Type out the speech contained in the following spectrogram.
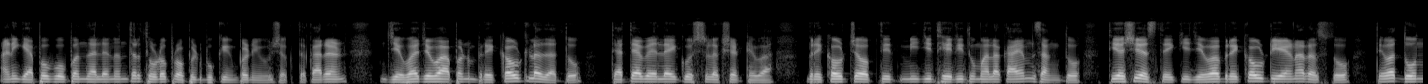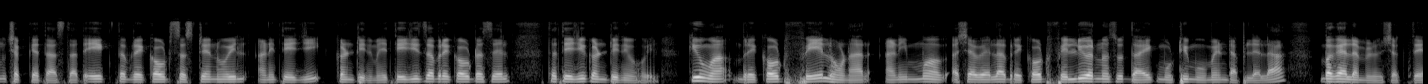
आणि गॅपअप ओपन झाल्यानंतर थोडं प्रॉफिट बुकिंग पण येऊ शकतं. कारण जेव्हा जेव्हा आपण ब्रेकआउटला जातो त्या त्या वेळेला एक गोष्ट लक्षात ठेवा. ब्रेकआउटच्या बाबतीत मी जी थेरी तुम्हाला कायम सांगतो ती अशी असते की जेव्हा ब्रेकआउट येणार असतो तेव्हा दोन शक्यता असतात. एक तर ब्रेकआउट सस्टेन होईल आणि तेजी कंटिन्यू म्हणजे तेजीचा ब्रेकआउट असेल तर तेजी कंटिन्यू होईल. किंवा ब्रेकआउट फेल होणार आणि मग अशा वेळेला ब्रेकआउट फेल्युअरनं सुद्धा एक मोठी मुवमेंट आपल्याला बघायला मिळू शकते.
